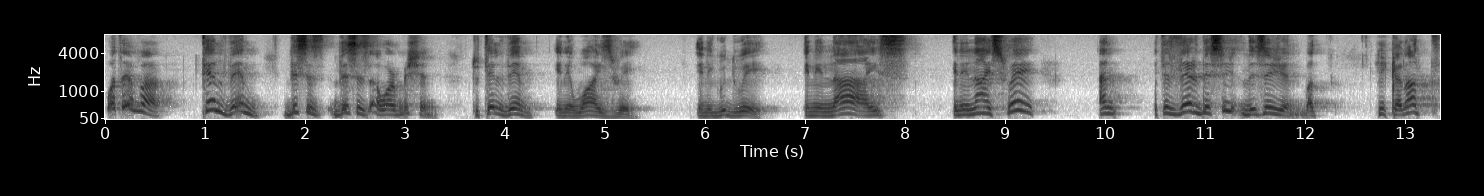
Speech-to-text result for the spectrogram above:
whatever. Tell them this is this is our mission to tell them in a wise way, in a good way, in a nice, in a nice way. And it is their deci- decision, but he cannot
